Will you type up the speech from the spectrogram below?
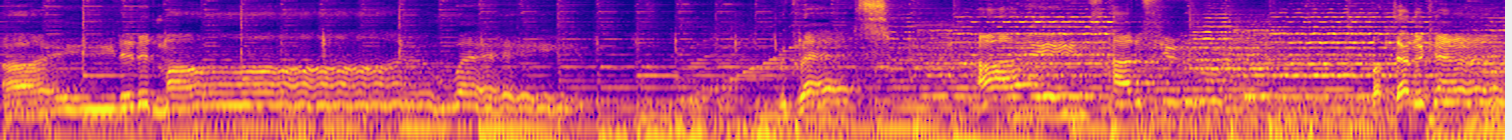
I did it my way. Regrets, I've had a few, but then again,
